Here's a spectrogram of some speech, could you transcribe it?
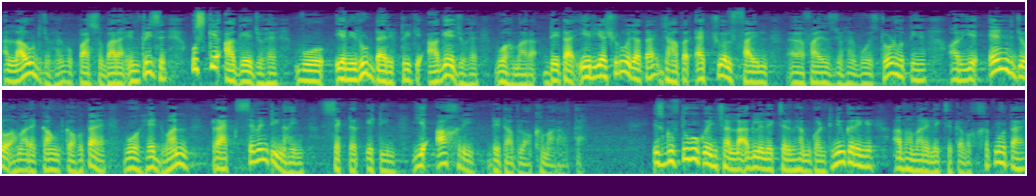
الاؤڈ جو ہے وہ پانچ سو بارہ انٹریز ہے اس کے آگے جو ہے وہ یعنی روٹ ڈائریکٹری کے آگے جو ہے وہ ہمارا ڈیٹا ایریا شروع ہو جاتا ہے، جہاں پر ایکچوئل فائل فائلز جو ہیں وہ اسٹور ہوتی ہیں۔ اور یہ اینڈ جو ہمارے اکاؤنٹ کا ہوتا ہے وہ head one track seventy nine sector eighteen یہ آخری ڈیٹا بلاک ہمارا ہوتا ہے۔ اس گفتگو کو انشاءاللہ اگلے لیکچر میں ہم کنٹینیو کریں گے۔ اب ہمارے لیکچر کا وقت ختم ہوتا ہے۔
